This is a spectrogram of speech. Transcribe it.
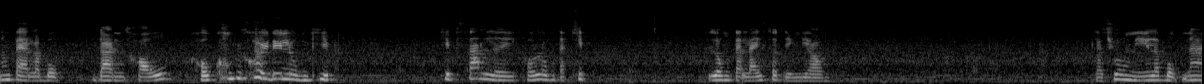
ตั้งแต่ระบบดันเขาเขาก็ไม่ค่อยได้ลงคลิป คลิปสั้นเลยเขาลงแต่คลิป ลงแต่ไลฟ์สดอย่างเดียว แต่ช่วงนี้ระบบน่า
